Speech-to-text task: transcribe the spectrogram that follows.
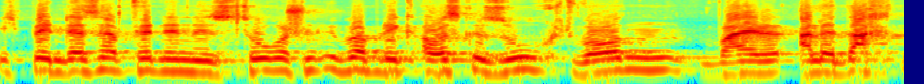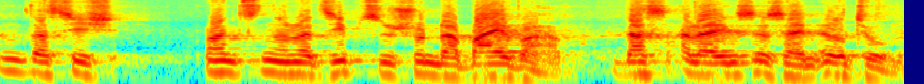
Ich bin deshalb für den historischen Überblick ausgesucht worden, weil alle dachten, dass ich 1917 schon dabei war. Das allerdings ist ein Irrtum.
